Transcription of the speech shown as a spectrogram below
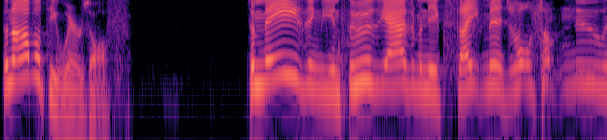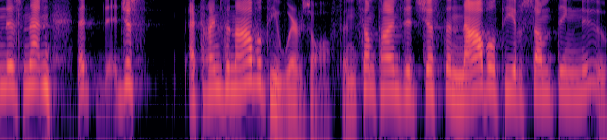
The novelty wears off. It's amazing the enthusiasm and the excitement, just, oh, something new and this and that. And that just at times the novelty wears off. And sometimes it's just the novelty of something new.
